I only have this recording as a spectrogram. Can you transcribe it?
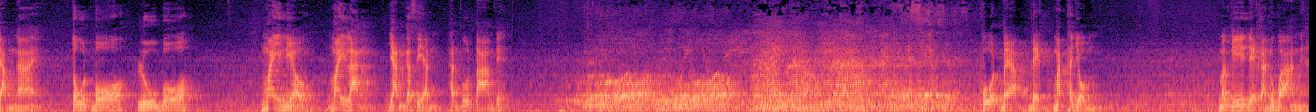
จำง่าย ตูดโบรูโบ ไม่เหนียว ไม่ลั่น ยันกเกษียณท่านพูดตามดิพูดแบบเด็กมัธยม เมื่อกี้เด็กอนุบาลเนี่ย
